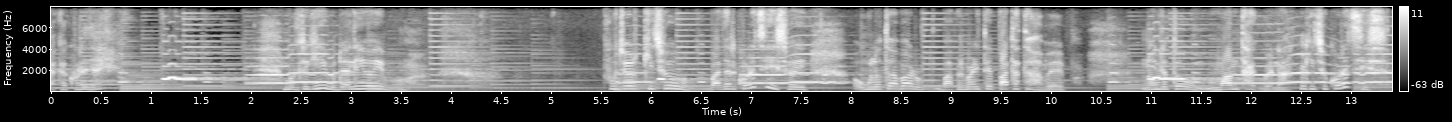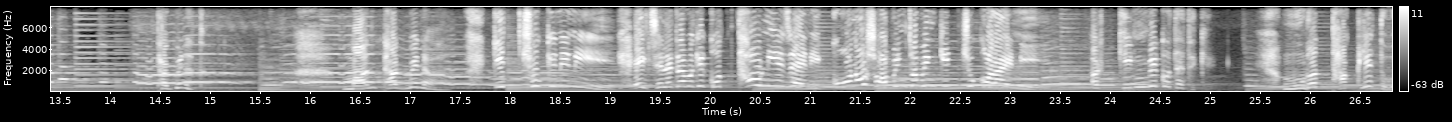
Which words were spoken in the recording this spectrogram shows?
দেখা করে যাই। বলছি কি ডালি ওই পুজোর কিছু বাজার করেছিস? ওই ওগুলো তো আবার বাপের বাড়িতে পাঠাতে হবে। নইলে তো মান থাকবে না। কিছু করেছিস? থাকবে না তো। মান থাকবে না। কিচ্ছু কিনিনি। এই ছেলেটা আমাকে কোথাও নিয়ে যায়নি। কোনো শপিং টপিং কিচ্ছু করায়নি। আর কিনবে কোথা থেকে? মুরত থাকলে তো।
